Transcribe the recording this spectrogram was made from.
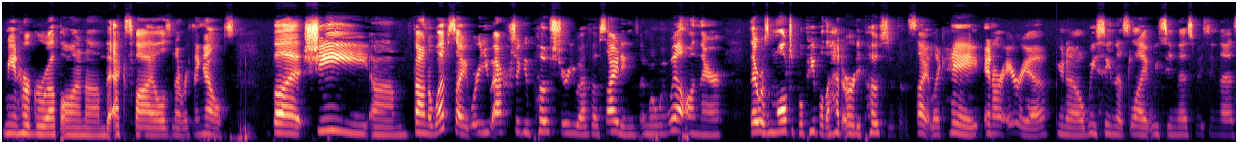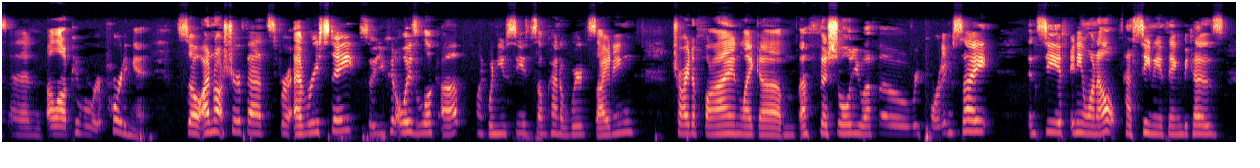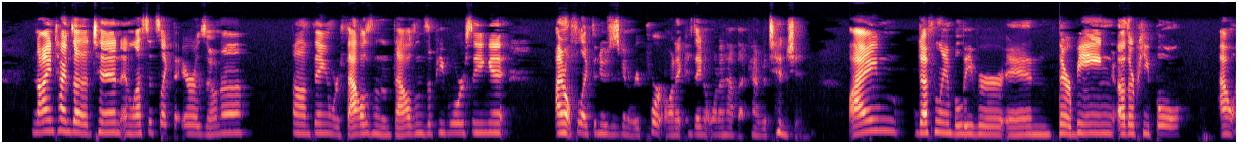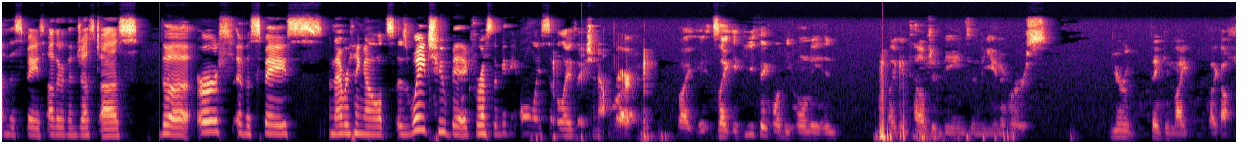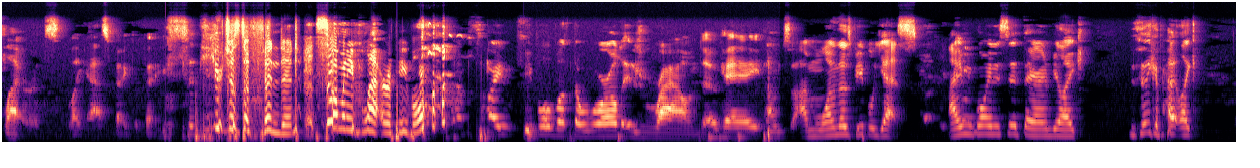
me and her grew up on um, the X Files and everything else. But she um, found a website where you actually can post your UFO sightings, and when we went on there, there was multiple people that had already posted to the site, like, "Hey, in our area, you know, we seen this light, we seen this, we seen this," and a lot of people were reporting it. So I'm not sure if that's for every state. So you could always look up, like when you see some kind of weird sighting, try to find like a um, official UFO reporting site and see if anyone else has seen anything because nine times out of ten, unless it's like the Arizona um, thing where thousands and thousands of people were seeing it, I don't feel like the news is going to report on it because they don't want to have that kind of attention. I'm definitely a believer in there being other people out in the space other than just us. The Earth and the space and everything else is way too big for us to be the only civilization out there. Like it's like if you think we're the only in, like intelligent beings in the universe, you're thinking like like a flat Earth's like aspect of things. You just offended so many flat Earth people. I'm sorry, people, but the world is round. Okay, I'm so, I'm one of those people. Yes, I'm going to sit there and be like, think about it, like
